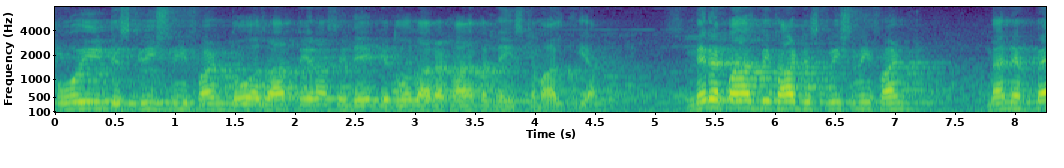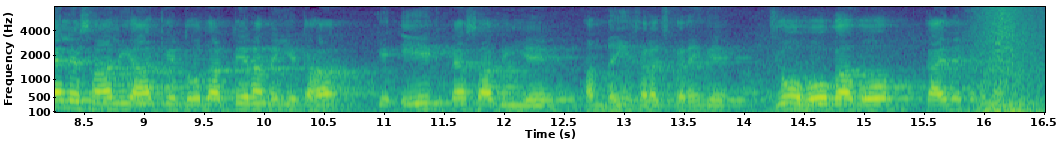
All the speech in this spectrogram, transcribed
کوئی ڈسکریشنری فنڈ دو ہزار تیرہ سے لے کے دو ہزار اٹھارہ تک نہیں استعمال کیا۔ میرے پاس بھی تھا ڈسکریشنری فنڈ میں نے پہلے سال ہی آ کے دو ہزار تیرہ میں یہ کہا کہ ایک پیسہ بھی یہ ہم نہیں خرچ کریں گے۔ جو ہوگا وہ قاعدے کے مطابق۔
